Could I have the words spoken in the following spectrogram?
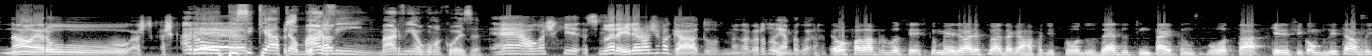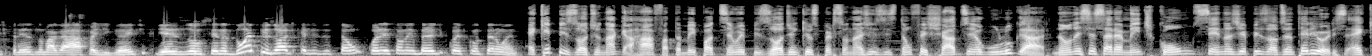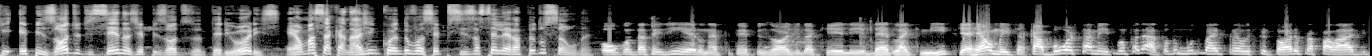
Não, era o. Acho, acho que Era é, o psiquiatra, o eu tava- Marvin. Marvin alguma coisa. É, algo acho que. Se não era ele, era o advogado. Mas agora eu não lembro agora. Eu vou falar pra vocês que o melhor episódio da garrafa de todos é do Teen Titans Go, tá? Que eles ficam literalmente presos numa garrafa gigante e eles usam cena do episódio que eles estão quando eles estão lembrando de coisas que aconteceram antes. É que episódio na garrafa também pode ser um episódio em que os personagens estão fechados em algum lugar. Não necessariamente com cenas de episódios anteriores. É que episódio de cenas de episódios anteriores é uma sacanagem quando você precisa acelerar a produção, né? Ou quando tá sem dinheiro, né? Porque tem um episódio daquele Dead Like Me, que é realmente acabou o orçamento. Vamos fazer, ah, todo mundo vai para o escritório pra falar de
